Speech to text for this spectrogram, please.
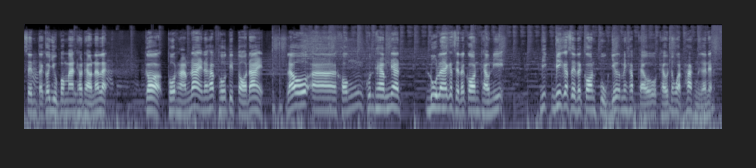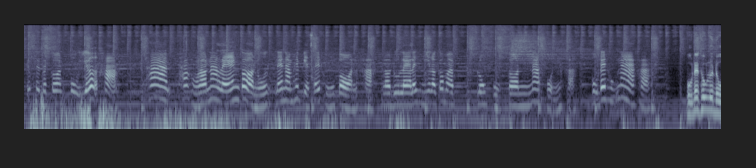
100%แต่ก็อยู่ประมาณแถวๆนั้นแหละ ค่ะประมาณนั้นก็โทรถามได้นะครับ โทรติดต่อได้ แล้วอาของคุณแทมเนี่ยดูแลเกษตรกรแถวนี้มีมีเกษตรกรปลูกเยอะไหมครับแถวแถวจังหวัดภาคเหนือเนี่ยเกษตรกรปลูกเยอะค่ะ ถ้าถ้าของเราหน้าแล้งก็หนูแนะนำให้เปลี่ยนไส้ถุงก่อนค่ะ เราดูแลแล้วทีนี้เราก็มาลงปลูกตอนหน้าฝนค่ะ ปลูกได้ทุกหน้าค่ะ ปลูกได้ทุกฤดู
